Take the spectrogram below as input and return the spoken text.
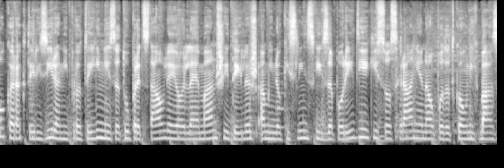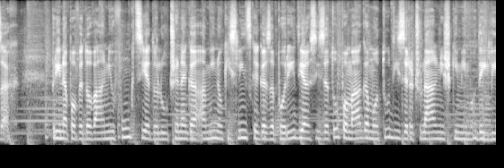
okarakterizirani proteini zato predstavljajo le manjši delež aminokislinskih zaporedij, ki so shranjena v podatkovnih bazah. Pri napovedovanju funkcije določenega aminokislinskega zaporedja si zato pomagamo tudi z računalniškimi modeli.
